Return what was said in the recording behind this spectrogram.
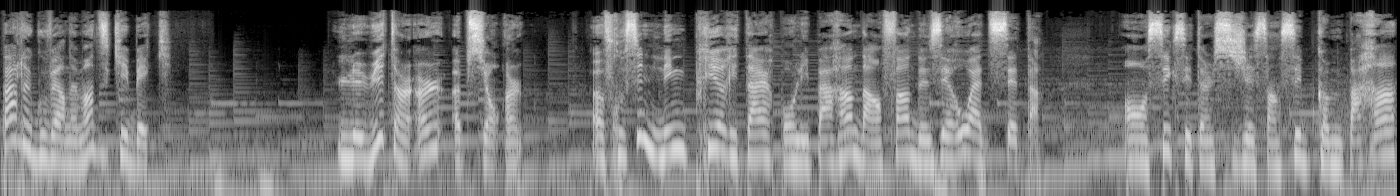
par le gouvernement du Québec. Le 811 option 1 offre aussi une ligne prioritaire pour les parents d'enfants de 0 à 17 ans. On sait que c'est un sujet sensible comme parent.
